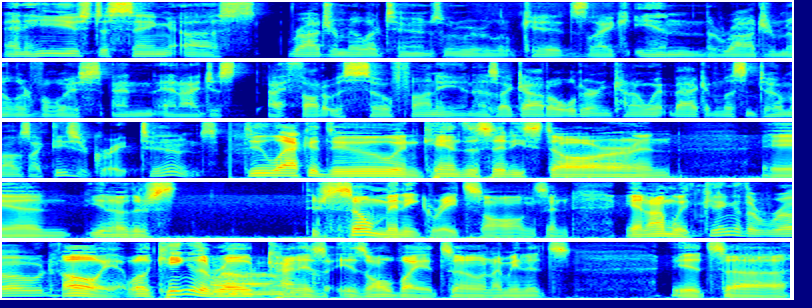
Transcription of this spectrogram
And he used to sing us Roger Miller tunes when we were little kids, like in the Roger Miller voice. And, and I just, I thought it was so funny. And as I got older and kind of went back and listened to him, I was like, these are great tunes. Do Wackadoo and Kansas City Star and, and, you know, there's, there's so many great songs and, and I'm with King of the Road. Oh yeah. Well, King of the Road um, kind of is, is all by its own. I mean, it's, it's, uh,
